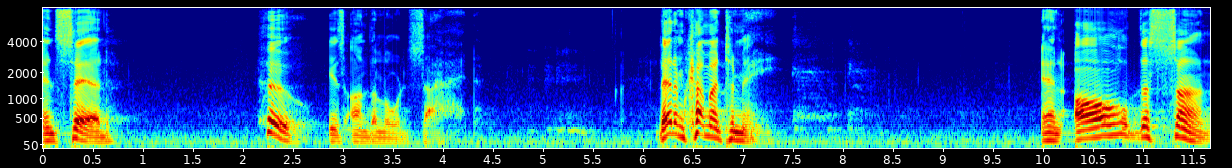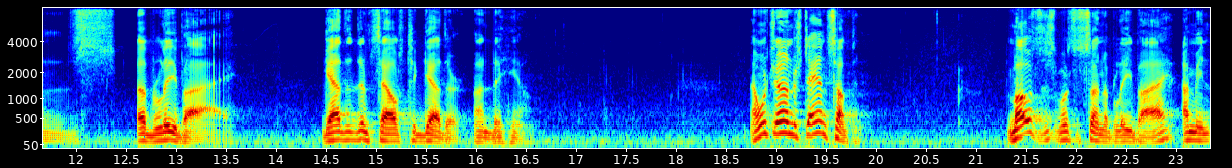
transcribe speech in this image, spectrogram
and said, Who is on the Lord's side? Let him come unto me. And all the sons of Levi gathered themselves together unto him. I want you to understand something. Moses was the son of Levi, I mean,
